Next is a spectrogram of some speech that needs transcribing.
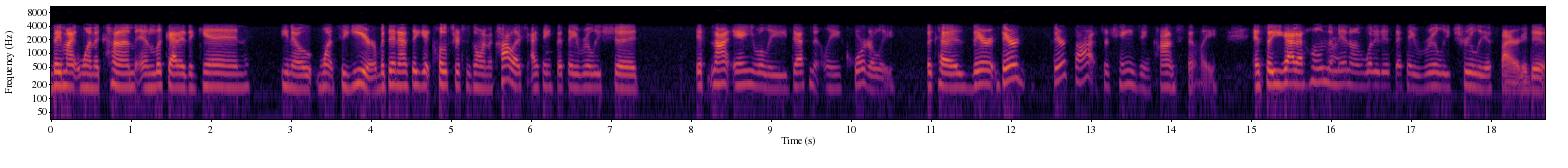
they might want to come and look at it again you know once a year but then as they get closer to going to college i think that they really should if not annually definitely quarterly because their their their thoughts are changing constantly. And so you got to hone them in on what it is that they really truly aspire to do.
